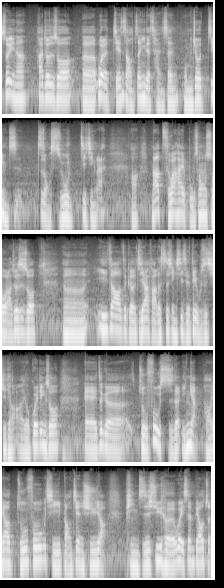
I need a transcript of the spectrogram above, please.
所以呢，他就是说，呃，为了减少争议的产生，我们就禁止这种食物寄进来。啊，然后此外他也补充说了，就是说，嗯、呃，依照这个吉亚法的施行细则第五十七条啊，有规定说。诶，这个主副食的营养好，要足夫其保健需要，品质需合卫生标准，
